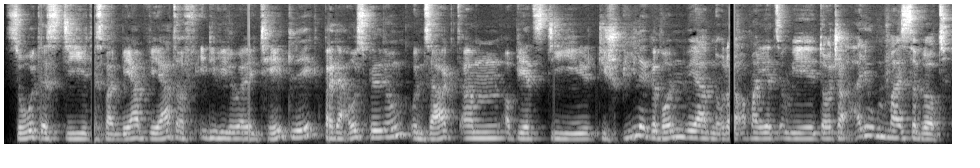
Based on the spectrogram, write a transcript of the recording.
so, dass die, dass man mehr Wert auf Individualität legt bei der Ausbildung und sagt, ähm, ob jetzt die, die Spiele gewonnen werden oder ob man jetzt irgendwie deutscher A-Jugendmeister wird,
